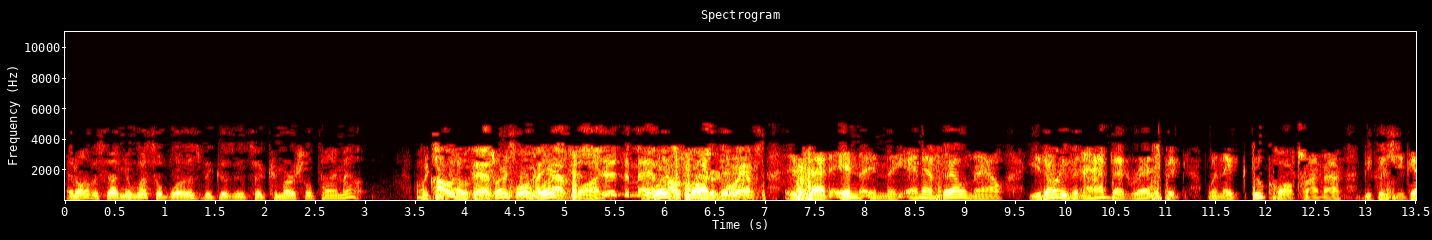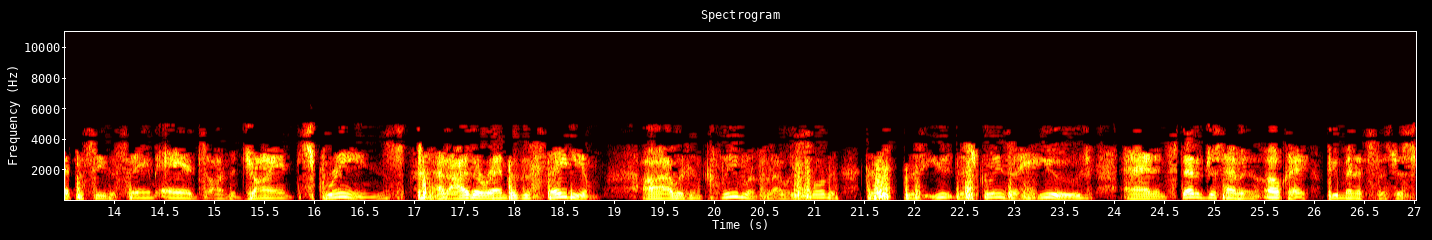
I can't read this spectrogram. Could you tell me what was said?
and all of a sudden the whistle blows because it's a commercial timeout. On But you college know, the worst, basketball, the worst have part, said the the man- worst part of it basketball is, is that in in the NFL now, you don't even have that respite when they do call timeout because you get to see the same ads on the giant screens at either end of the stadium. Uh, I was in Cleveland, and I saw the the, the the screens are huge, and instead of just having okay, a few minutes, let's just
